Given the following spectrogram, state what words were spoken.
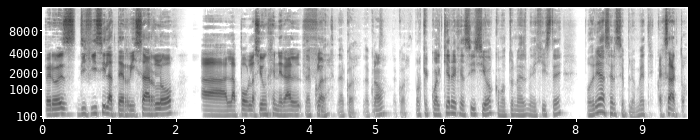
pero es difícil aterrizarlo a la población general. De acuerdo, de acuerdo, de acuerdo, de acuerdo. Porque cualquier ejercicio, como tú una vez me dijiste, podría hacerse pleométrico. Exacto.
